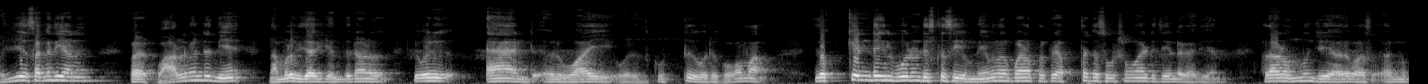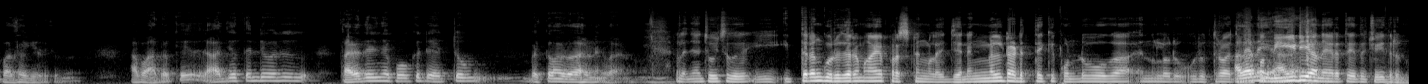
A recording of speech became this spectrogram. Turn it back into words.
വലിയ സംഗതിയാണ്. ഇപ്പോൾ പാർലമെന്റ് നീ നമ്മൾ വിചാരിക്കും എന്തിനാണ് ഒരു ആൻഡ് ഒരു വൈ ഒരു കുത്ത് ഒരു കോമ ഇതൊക്കെ ഉണ്ടെങ്കിൽ പോലും ഡിസ്കസ് ചെയ്യും. നിയമനിർമ്മാണ പ്രക്രിയ അത്രയ്ക്ക് സൂക്ഷ്മമായിട്ട് ചെയ്യേണ്ട കാര്യമാണ്. അതാണ് ഒന്നും ചെയ്യാതെ പാസ് അങ്ങ് അപ്പോൾ അതൊക്കെ രാജ്യത്തിന്റെ ഒരു തലതിരിഞ്ഞ പോക്കിന്റെ ഏറ്റവും വ്യക്തമായ ഉദാഹരണങ്ങളാണ്. അല്ല ഞാൻ ചോദിച്ചത് ഈ ഇത്തരം ഗുരുതരമായ പ്രശ്നങ്ങളെ ജനങ്ങളുടെ അടുത്തേക്ക് കൊണ്ടുപോകുക എന്നുള്ളൊരു ഒരു ഉത്തരവാദിത്തം. മീഡിയ നേരത്തെ ഇത് ചെയ്തിരുന്നു.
